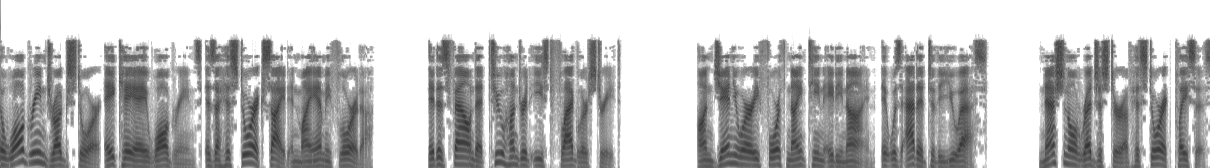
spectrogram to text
The Walgreen Drug Store aka Walgreens is a historic site in Miami, Florida. It is found at 200 East Flagler Street. On January 4, 1989, it was added to the U.S. National Register of Historic Places.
